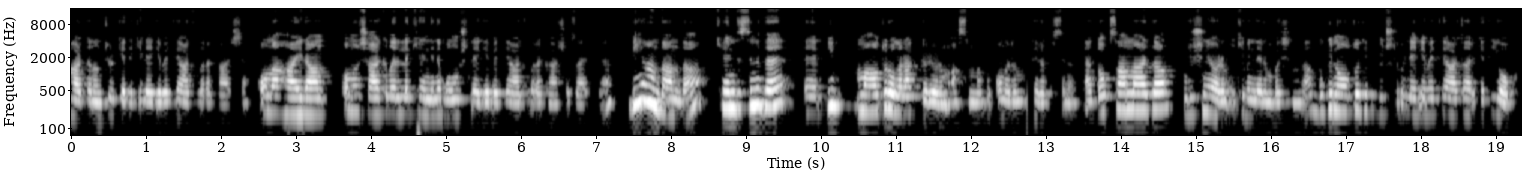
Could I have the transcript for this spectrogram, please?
Tarkan'ın Türkiye'deki LGBT artılara karşı. Ona hayran, onun şarkılarıyla kendini bulmuş LGBT artılara karşı özellikle. Bir yandan da kendisini de e, bir mağdur olarak görüyorum aslında bu onarım terapisinin. Yani 90'larda düşünüyorum 2000'lerin başında. Bugün olduğu gibi güçlü bir LGBT artı hareketi yok.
